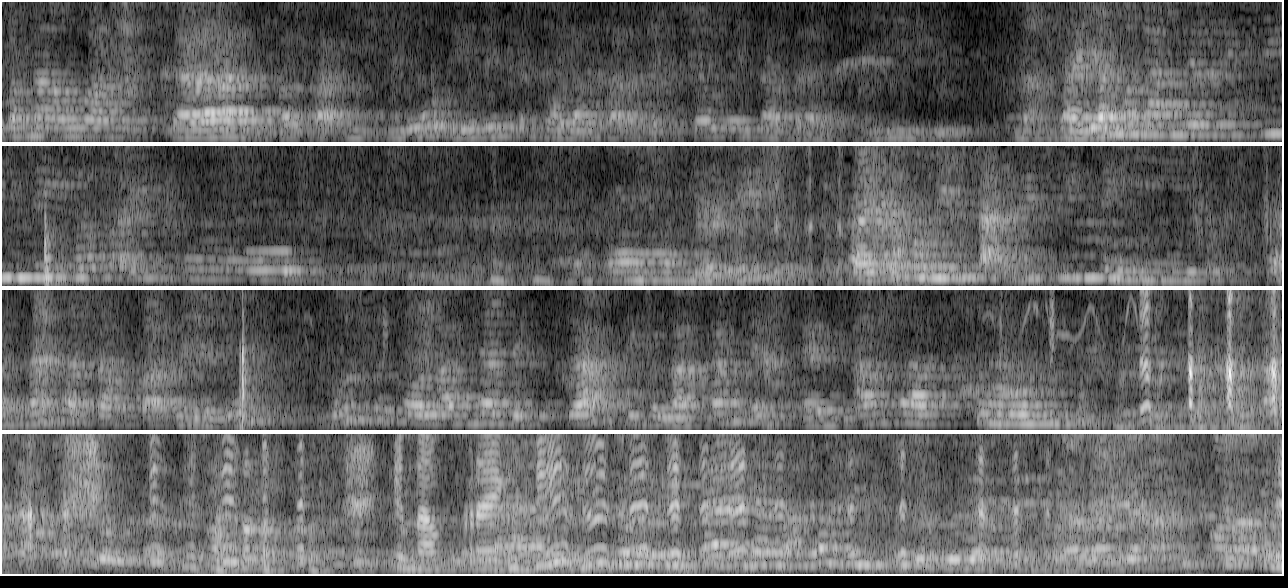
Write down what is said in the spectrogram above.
menawarkan Bapak Ibu ini sekolah Pak Rekso kita bagi. Nah, saya mengambil di sini Bapak Ibu. Oh, jadi saya meminta di sini Heru, Bu sekolahnya dekat di belakang SMA 1 Kena prank. Nah, itu ceritanya. Jalannya aspal.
